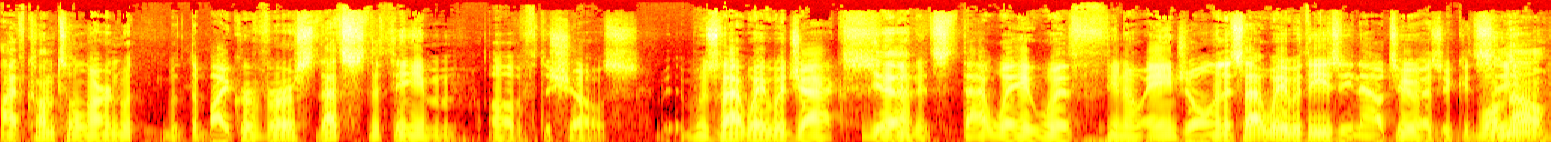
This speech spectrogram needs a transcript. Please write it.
I've come to learn with with the biker verse. That's the theme of the shows. It was that way with Jax. Yeah. and it's that way with you know Angel, and it's that way with Easy now too, as you could Well, see. Well, no.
